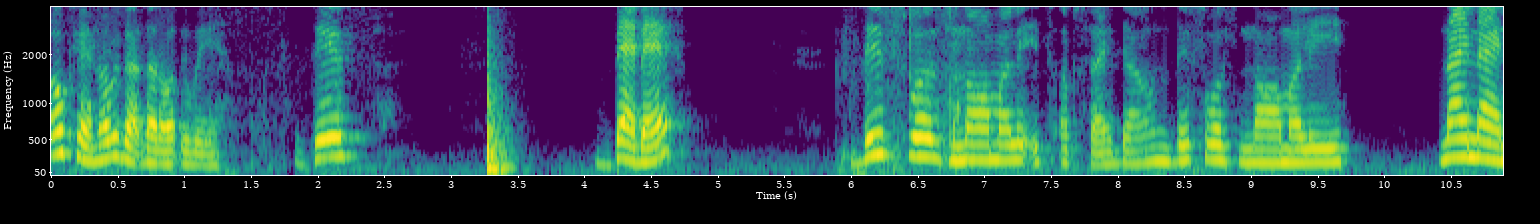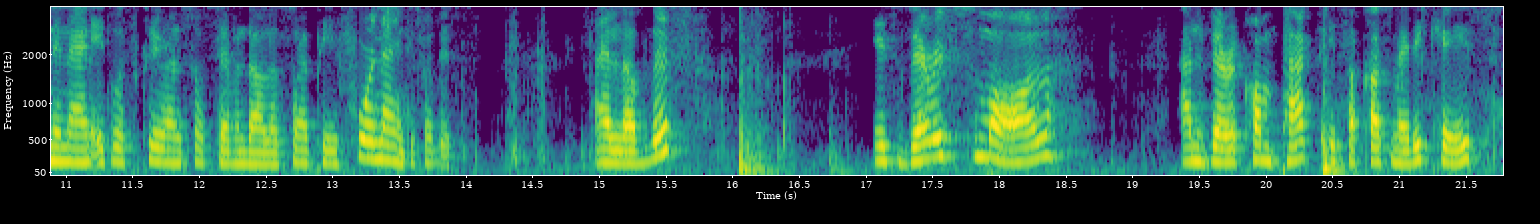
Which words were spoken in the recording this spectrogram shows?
okay now we got that out the way. This baby this was normally it's upside down. This was normally 9.99 it was clearance for seven dollars so i paid 4.90 for this. I love this. It's very small and very compact. It's a cosmetic case.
